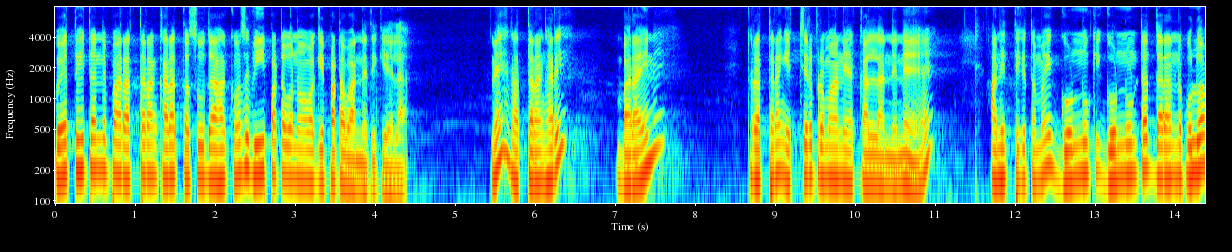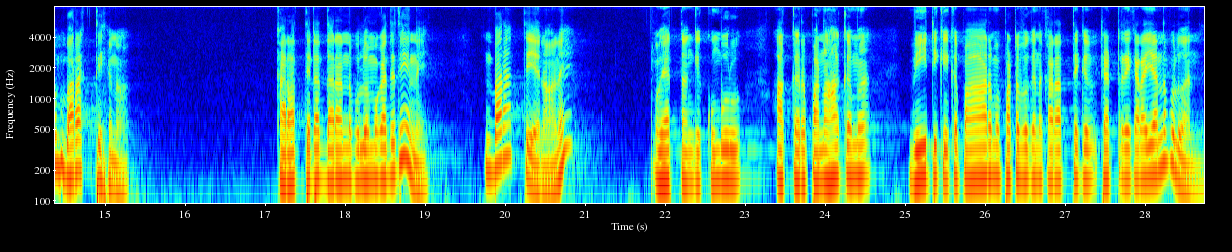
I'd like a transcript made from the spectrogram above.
ඔයත් හිතන්න එපා රත්තරන් කරත් 80000ක් වොස වී පටවනවා වගේ පටවන්නේ නැති කියලා. නේ රත්තරන් හරි බරයිනේ. රත්තරන් එච්චර ප්‍රමාණයක් අල්ලන්නේ නැහැ. අනිත් එක තමයි ගොන්නු ගොන්නුන්ටත් දරන්න පුළුවන් බරක් තියෙනවා. කරත්තෙටත් දරන්න පුළුවන් මොකද තියෙන්නේ? බරක් තියෙනවානේ. ඔය ඇත්තන්ගේ කුඹුරු අක්කර 50කම වී ටික එකපාරම පටවගෙන කරත් එක ට්‍රැක්ටරේ කරා යන්න පුළුවන්ද?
